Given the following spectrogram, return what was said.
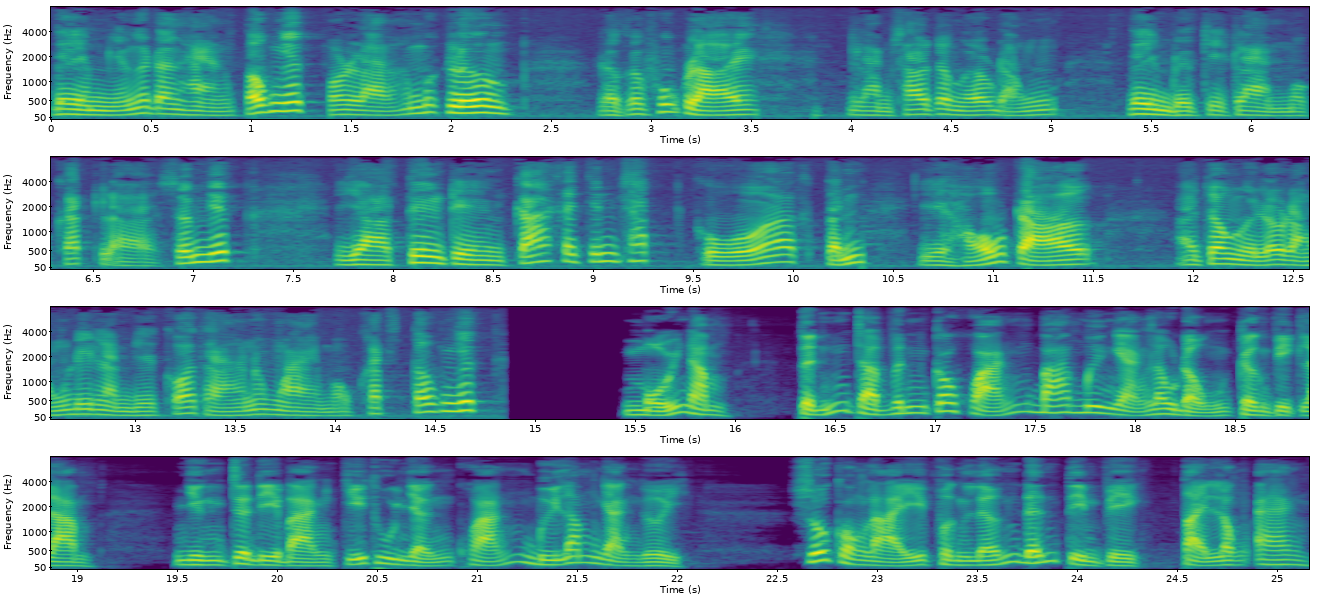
tìm những cái đơn hàng tốt nhất là cái mức lương rồi cái phúc lợi làm sao cho người lao động tìm được việc làm một cách là sớm nhất và tuyên truyền các cái chính sách của tỉnh về hỗ trợ à, cho người lao động đi làm việc có thời nước ngoài một cách tốt nhất. Mỗi năm, tỉnh Trà Vinh có khoảng 30.000 lao động cần việc làm, nhưng trên địa bàn chỉ thu nhận khoảng 15.000 người. Số còn lại phần lớn đến tìm việc tại Long An,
